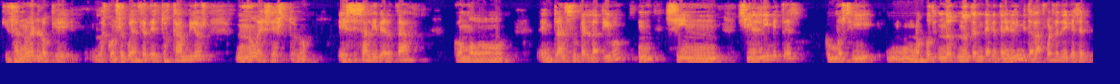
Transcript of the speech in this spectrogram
quizás no es lo que las consecuencias de estos cambios no es esto, ¿no? Es esa libertad como en plan superlativo, sin, sin límites, como si no, no, tendría que tener límites, la fuerza tiene que ser,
